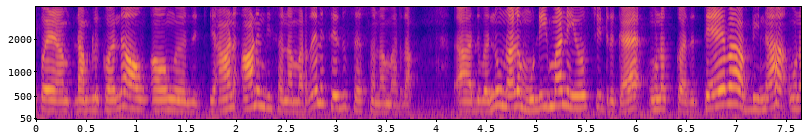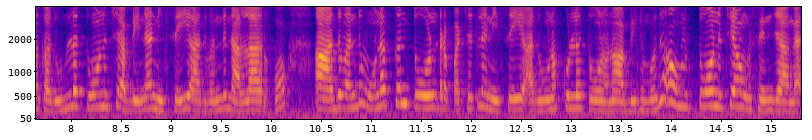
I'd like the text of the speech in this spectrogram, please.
இப்போ நம்மளுக்கு வந்து அவங்க அவங்க ஆனந்தி சொன்ன மாதிரி தான் இல்லை சேது சார் சொன்ன மாதிரி தான் அது வந்து உன்னால் முடியுமான்னு யோசிச்சுட்டு இருக்க. உனக்கு அது தேவை அப்படின்னா உனக்கு அது உள்ளே தோணுச்சு அப்படின்னா நீ செய். அது வந்து நல்லா இருக்கும். அது வந்து உனக்குன்னு தோன்ற பட்சத்தில் நீ செய். அது உனக்குள்ளே தோணணும் அப்படின்னும் போது அவங்களுக்கு தோணுச்சு அவங்க செஞ்சாங்க.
